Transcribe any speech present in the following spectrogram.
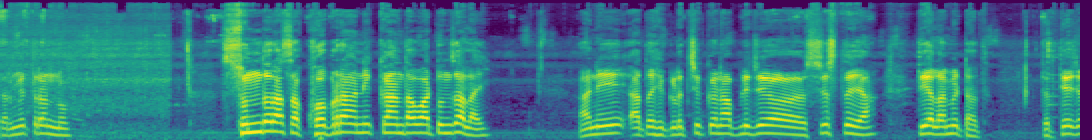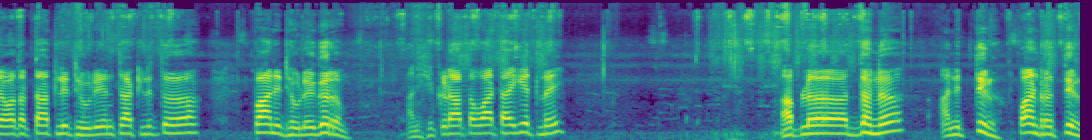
तर मित्रांनो सुंदर असा खोबरा आणि कांदा वाटून झालाय. आणि आता इकडं चिकन आपली जे शिस्त या तेला मिठात. तर त्याच्यावर आता टाटली ठेवली आणि टाटलीत पाणी ठेवलंय गरम. आणि इकडं आता वाटाय घेतलंय. आपलं धन आणि तीळ पांढरं तीळ.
